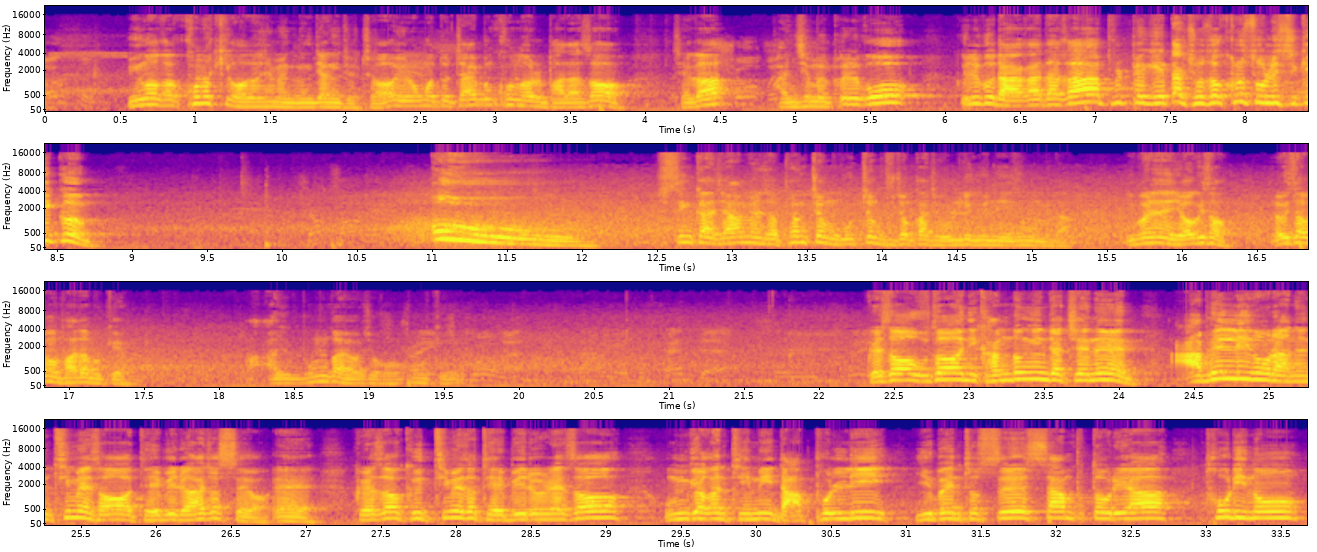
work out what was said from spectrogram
윙어가 코너킥 얻어주면 굉장히 좋죠. 이런 것도 짧은 코너를 받아서 제가 관심을 끌고 끌고 나가다가 풀백에 딱 줘서 크로스 올릴 수 있게끔 오 슈팅까지 하면서 평점 5.9점까지 올리고 있는 이승우입니다. 이번에는 여기서 여기서 한번 받아볼게요. 아 뭔가요 저거? 그래서 우선 이 감독님 자체는 아벨리노라는 팀에서 데뷔를 하셨어요. 예. 그래서 그 팀에서 데뷔를 해서 옮겨간 팀이 나폴리, 유벤투스, 삼프토리아, 토리노,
